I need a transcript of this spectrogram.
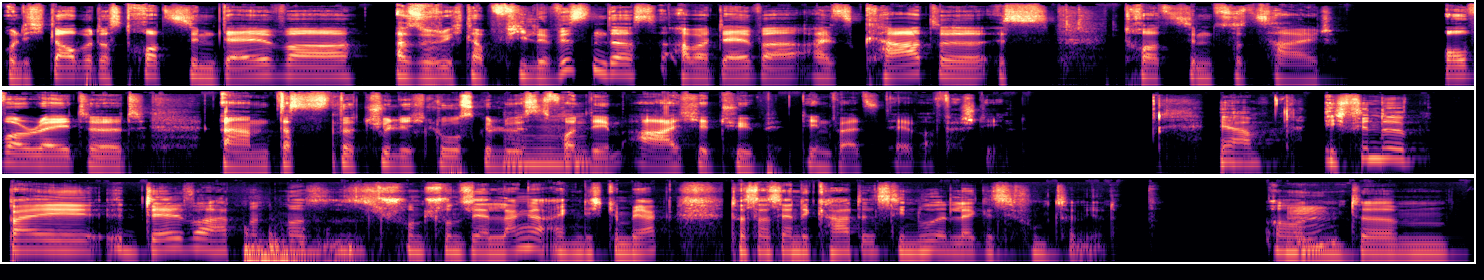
Und ich glaube, dass trotzdem Delver, also ich glaube, viele wissen das, aber Delver als Karte ist trotzdem zurzeit overrated. Ähm, das ist natürlich losgelöst mhm. von dem Archetyp, den wir als Delver verstehen. Ja, ich finde, bei Delver hat man immer schon, schon sehr lange eigentlich gemerkt, dass das ja eine Karte ist, die nur in Legacy funktioniert. Und mhm. ähm,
